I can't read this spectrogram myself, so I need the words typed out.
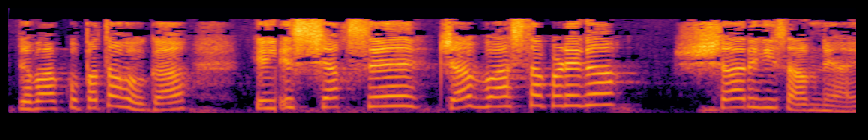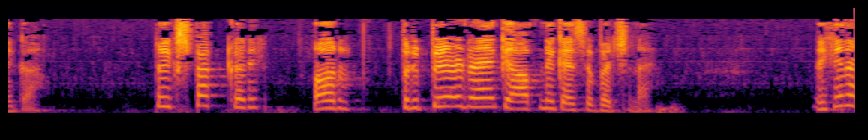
جب آپ کو پتا ہوگا کہ اس شخص سے جب واسطہ پڑے گا شر ہی سامنے آئے گا۔ تو ایکسپیکٹ کرے اور رہے کہ آپ نے کیسے بچنا ہے۔ دیکھے نا،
